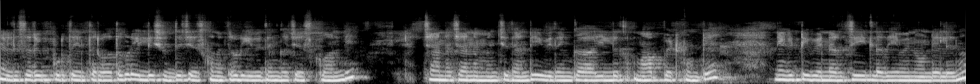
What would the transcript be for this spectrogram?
నెలసరి పూర్తయిన తర్వాత కూడా ఇల్లు శుద్ధి చేసుకున్న తర్వాత ఈ విధంగా చేసుకోండి. చాలా చాలా మంచిదండి. ఈ విధంగా ఇల్లు మాప్ పెట్టుకుంటే నెగిటివ్ ఎనర్జీ ఇట్లా ఏమైనా ఉండేలేదు.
